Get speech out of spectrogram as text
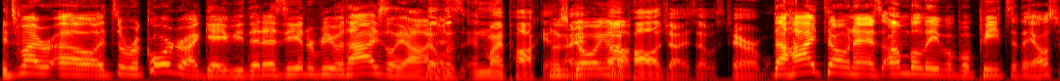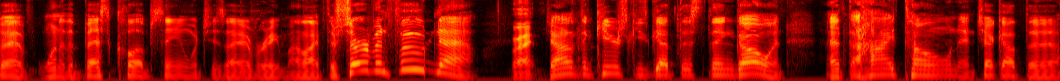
It's my oh, it's a recorder I gave you that has the interview with Heisley on That it. was in my pocket. It was I- going I, off. apologize. That was terrible. The High Tone has unbelievable pizza. They also have one of the best club sandwiches I ever ate in my life. They're serving food now. right? Jonathan Kierski's got this thing going at the High Tone and check out the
